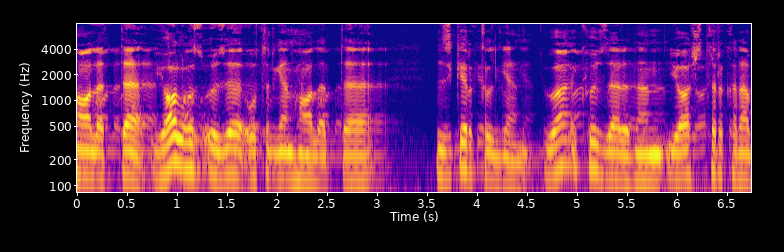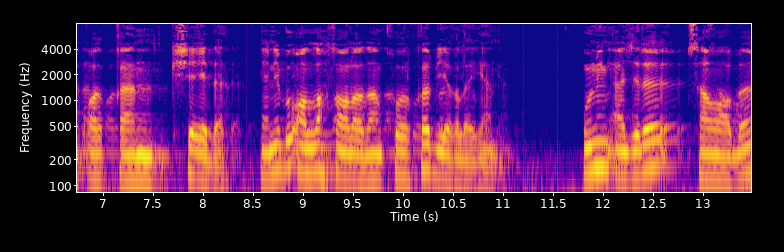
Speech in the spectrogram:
holatda yolg'iz o'zi o'tirgan holatda zikr qilgan va ko'zlaridan yosh tirqirab oqqan kishi edi. Ya'ni bu alloh taolodan qo'rqib yig'lagan. Uning ajri savobi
